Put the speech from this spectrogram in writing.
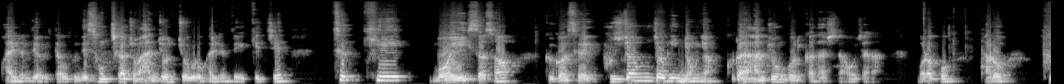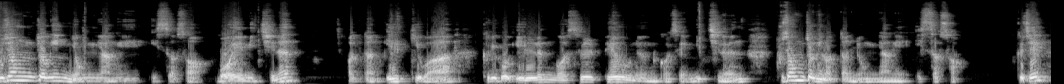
관련되어 있다고. 근데 성취가 좀 안 좋은 쪽으로 관련되어 있겠지. 특히 뭐에 있어서 그것의 부정적인 영향. 그래 안 좋은 거니까 다시 나오잖아. 뭐라고? 바로 부정적인 영향에 있어서 뭐에 미치는 어떤 읽기와 그리고 읽는 것을 배우는 것에 미치는 부정적인 어떤 영향에 있어서 그지?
